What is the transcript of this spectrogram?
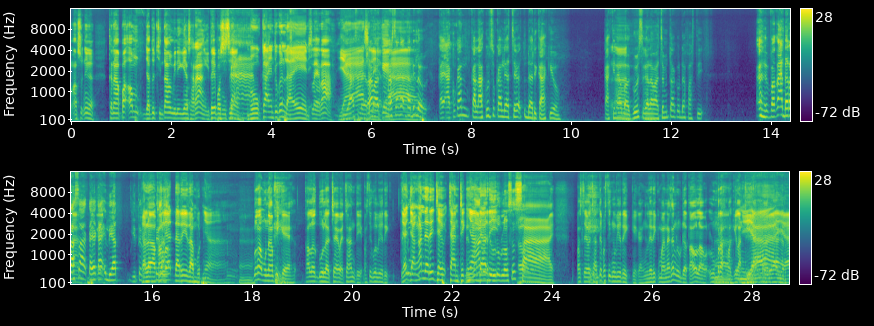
maksudnya kenapa Om jatuh cinta sama bini yang sarang? Itu ya posisinya. Bukan itu kan lain. Selera. Ya, Iya, selera. selera. Masa nggak tadi loh? Kayak aku kan kalau aku suka lihat cewek tuh dari kaki om. Kakinya Ah, bagus segala macam itu aku udah pasti. Eh, pokoknya ada rasa Ah, kayak kayak lihat gitu. Kalau aku Tapi- lihat dari rambutnya. Gue gak munafik ya. Kalau gue liat cewek cantik, pasti gue lirik. Ya jangan dari cewek cantiknya Dengar dari dulu belum selesai. Pas cewek cantik pasti ngelirik ya kan. Ngelirik mana kan udah tau lah lumrah Ah, laki-laki iya, ya. iya.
